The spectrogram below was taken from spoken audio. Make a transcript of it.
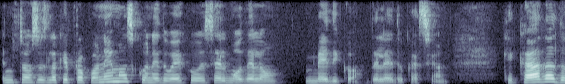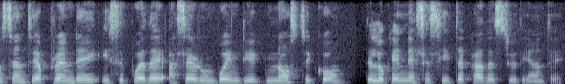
Entonces, lo que proponemos con EduEco es el modelo médico de la educación que cada docente aprende y se puede hacer un buen diagnóstico de lo que necesita cada estudiante.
